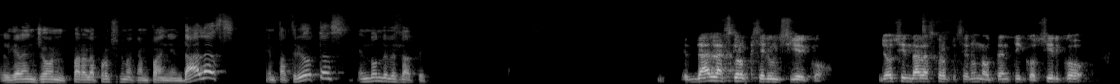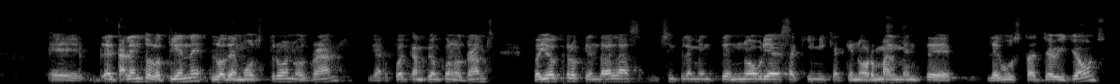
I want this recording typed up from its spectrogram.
el gran John, para la próxima campaña? ¿En Dallas? ¿En Patriotas? ¿En dónde les late? Dallas creo que sería un circo. Yo sin Dallas creo que sería un auténtico circo. Eh, el talento lo tiene, lo demostró en los Rams, fue campeón con los Rams, pero yo creo que en Dallas simplemente no habría esa química que normalmente le gusta a Jerry Jones,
